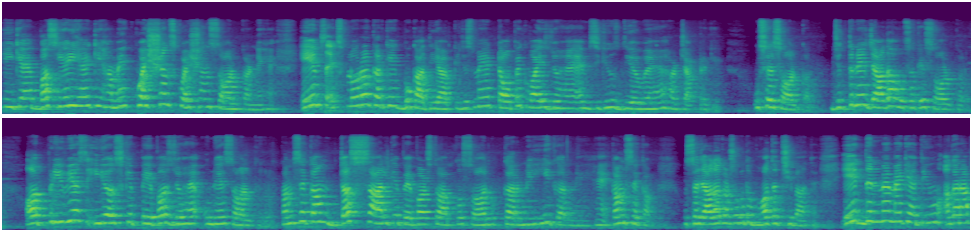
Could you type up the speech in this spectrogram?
ठीक है? बस यही है कि हमें क्वेश्चंस क्वेश्चंस सॉल्व करने हैं। एम्स एक्सप्लोरर करके एक बुक आती है आपकी, जिसमें टॉपिक वाइज जो है एमसीक्यूज दिए हुए हैं हर चैप्टर के। उसे सॉल्व करो। जितने ज़्यादा हो सके सॉल्व करो। और प्रीवियस ईयर्स के पेपर्स जो हैं, उन्हें सॉल्व करो। कम से कम दस साल के पेपर्स तो आपको सॉल्व करने ही करने हैं, कम से कम। उससे ज़्यादा कर सको तो बहुत अच्छी बात है। एक दिन में मैं कहती हूँ, अगर आप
